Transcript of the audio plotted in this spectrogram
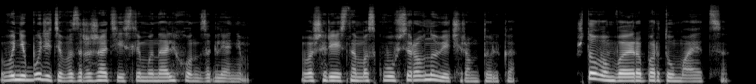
Вы не будете возражать, если мы на Альхон заглянем? Ваш рейс на Москву все равно вечером только. Что вам в аэропорту мается?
